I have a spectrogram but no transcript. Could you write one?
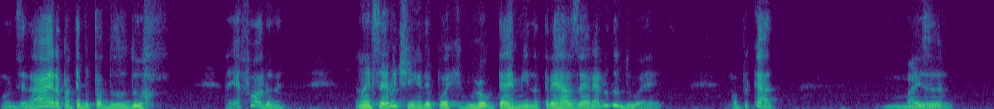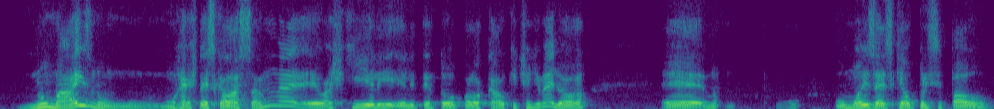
Vamos dizer, ah, era para ter botado o Dudu. Aí é foda, né? Antes era o Tinga, depois que o jogo termina 3 a 0 era o Dudu. É complicado. Mas eh, no mais, no, no resto da escalação, né, eu acho que ele, ele tentou colocar o que tinha de melhor. É, no, o Moisés, que é o principal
